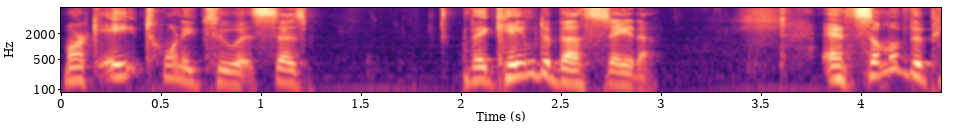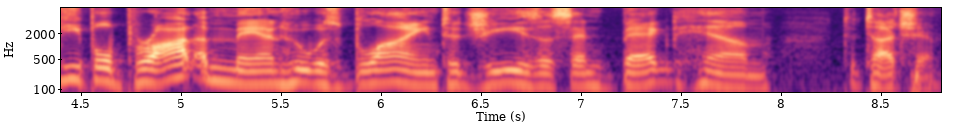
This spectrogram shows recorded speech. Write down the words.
Mark 8:22 it says they came to Bethsaida and some of the people brought a man who was blind to Jesus and begged him to touch him.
